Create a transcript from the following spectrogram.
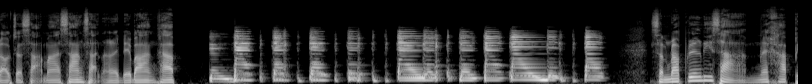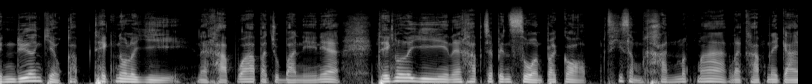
เราจะสามารถสร้างสรรค์อะไรได้บ้างครับ สำหรับเรื่องที่3นะครับเป็นเรื่องเกี่ยวกับเทคโนโลยีนะครับว่าปัจจุบันนี้เนี่ยเทคโนโลยีนะครับจะเป็นส่วนประกอบที่สำคัญมากๆนะครับในการ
